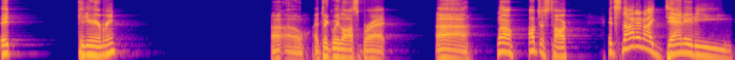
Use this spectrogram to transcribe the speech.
It. Can you hear me? Uh oh, I think we lost Brett. Uh, well, I'll just talk. It's not an identity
